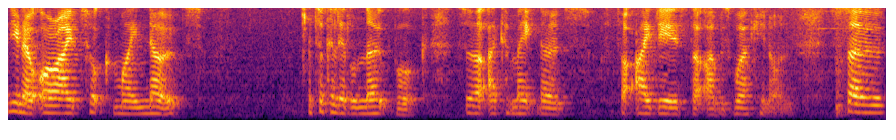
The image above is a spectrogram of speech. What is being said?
you know or I took my notes I took a little notebook so that I can make notes for ideas that I was working on. So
